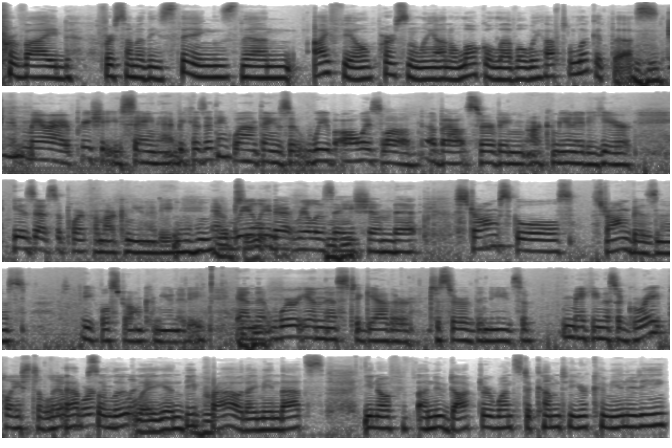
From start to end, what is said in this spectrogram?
provide for some of these things, then I feel personally on a local level we have to look at this. Mm-hmm. Mayor, I appreciate you saying that because I think one of the things that we've always loved about serving our community here is that support from our community. Mm-hmm. And really that realization mm-hmm. that strong schools, strong business equals strong community. And that mm-hmm. we're in this together to serve the needs of making this a great place to live, work, and play. Absolutely, and be mm-hmm. proud. I mean, that's, you know, if a new doctor wants to come to your community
